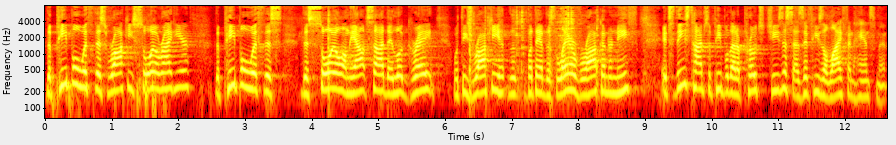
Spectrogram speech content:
The people with this rocky soil right here, the people with this, this soil on the outside, they look great with these rocky, but they have this layer of rock underneath. It's these types of people that approach Jesus as if he's a life enhancement.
